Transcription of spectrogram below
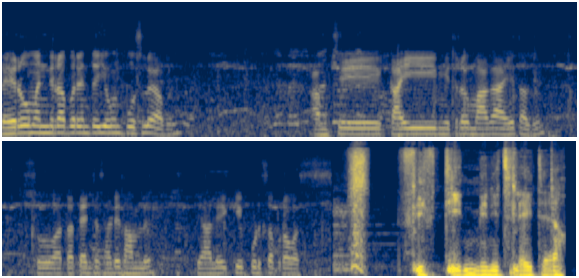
भैरव मंदिरापर्यंत येऊन पोचलोय आपण. आमचे काही मित्र मागं आहेत अजून. सो आता त्यांच्यासाठी थांबलोय. ते आले की पुढचा प्रवास. 15 minutes later.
